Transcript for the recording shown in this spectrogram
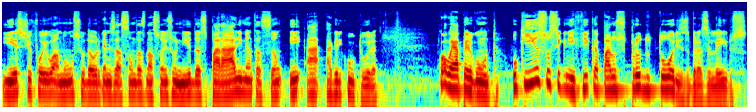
e este foi o anúncio da Organização das Nações Unidas para a Alimentação e a Agricultura. Qual é a pergunta? O que isso significa para os produtores brasileiros?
